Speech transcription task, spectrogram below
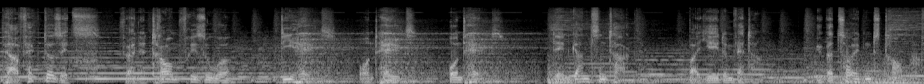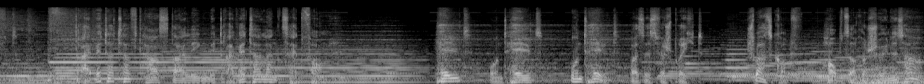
Perfekter Sitz für eine Traumfrisur, die hält und hält und hält. Den ganzen Tag, bei jedem Wetter. Überzeugend traumhaft. Drei Wetter Taft Haarstyling mit drei Wetter Langzeitformel. Hält und hält und hält, was es verspricht. Schwarzkopf, Hauptsache schönes Haar.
